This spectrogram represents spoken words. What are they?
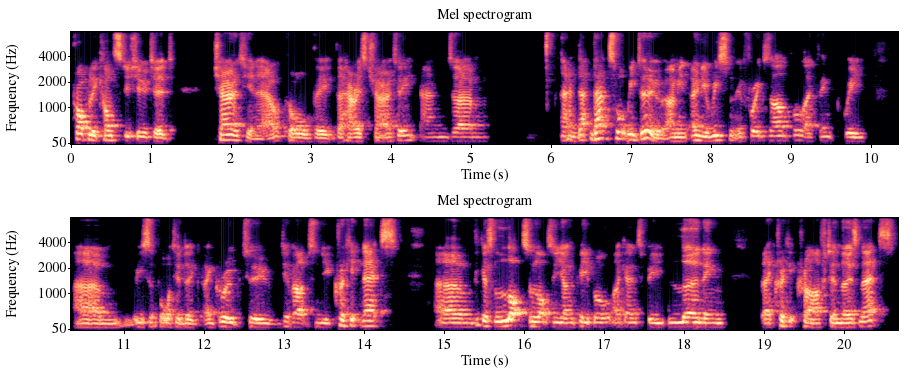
properly constituted charity now called the, the Harris Charity. And, um, and that, that's what we do. I mean, only recently, for example, I think we, um, we supported a, a, group to develop some new cricket nets um, because lots and lots of young people are going to be learning their cricket craft in those nets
